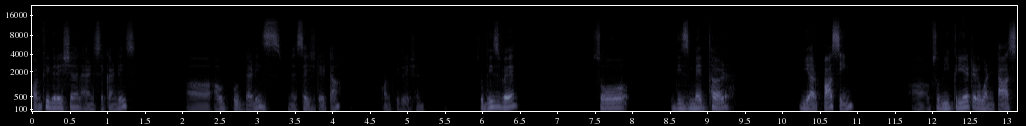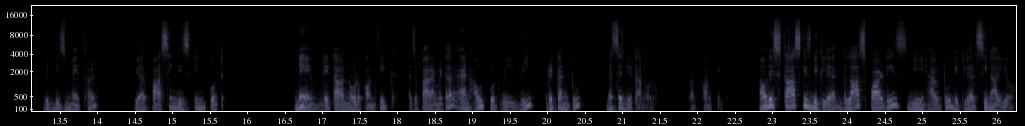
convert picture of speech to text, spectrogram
configuration and second is uh, output that is message data configuration. So this way so this method we are passing uh, so we created one task with this method. We are passing this input name data node config as a parameter and output will be returned to message data node dot config. Now this task is declared. The last part is we have to declare scenario.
